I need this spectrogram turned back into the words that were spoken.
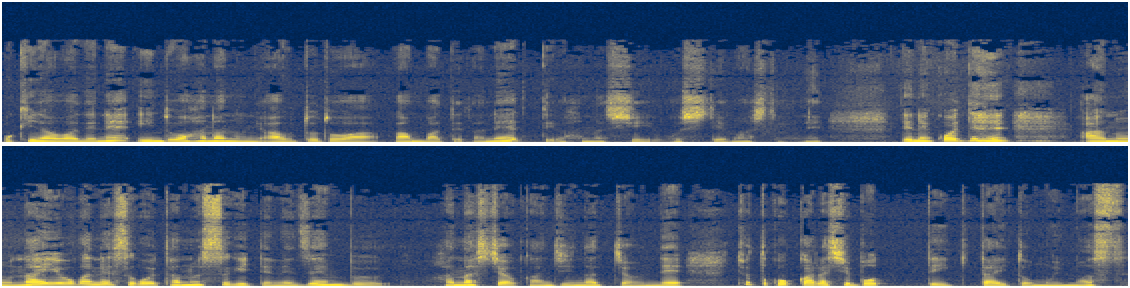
沖縄でねインドア派なのにアウトドア頑張ってたねっていう話をしてましたよね。でねこうやってね あの内容がねすごい楽しすぎてね全部話しちゃう感じになっちゃうんでちょっとここから絞っていきたいと思います。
